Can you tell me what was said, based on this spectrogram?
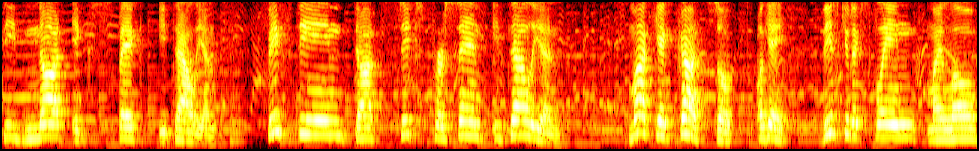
did not expect Italian. 15.6% Italian. Ma che cazzo! Okay, this could explain my love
